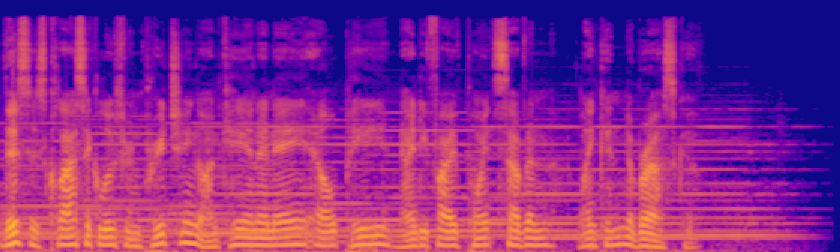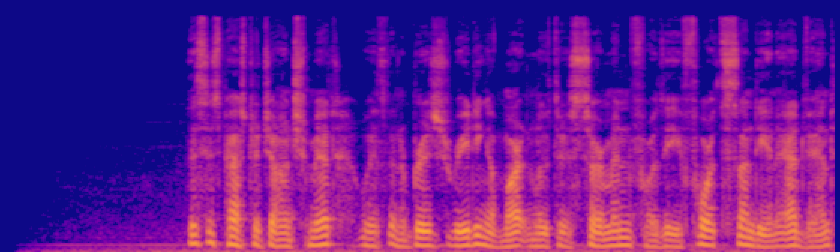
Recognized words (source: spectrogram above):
This is Classic Lutheran Preaching on KNNA LP 95.7, Lincoln, Nebraska. This is Pastor John Schmidt with an abridged reading of Martin Luther's sermon for the fourth Sunday in Advent.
